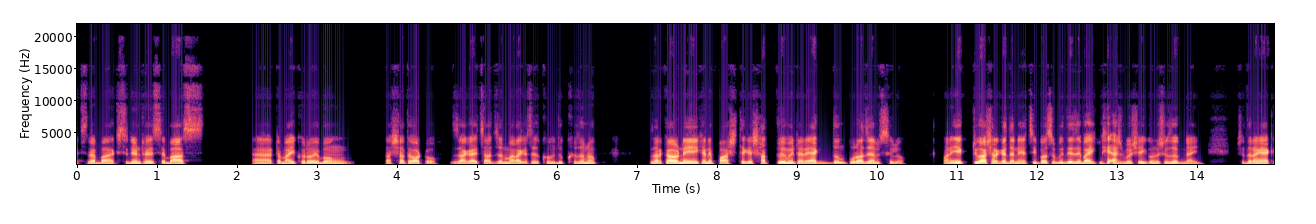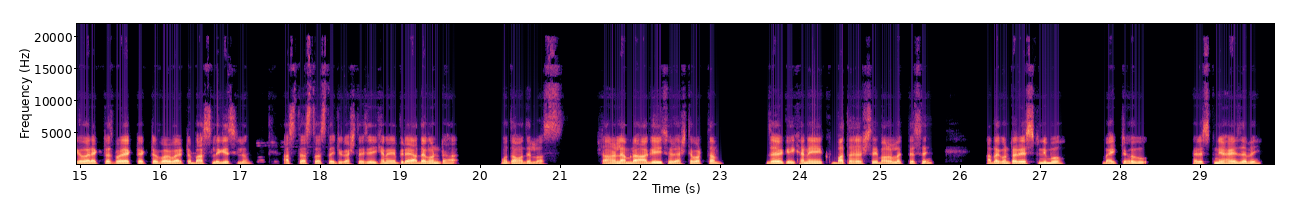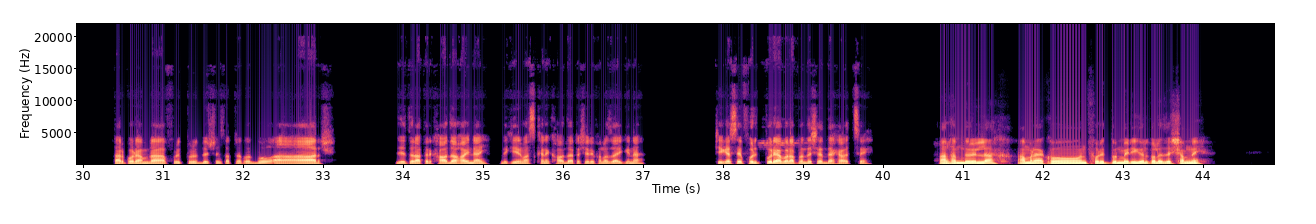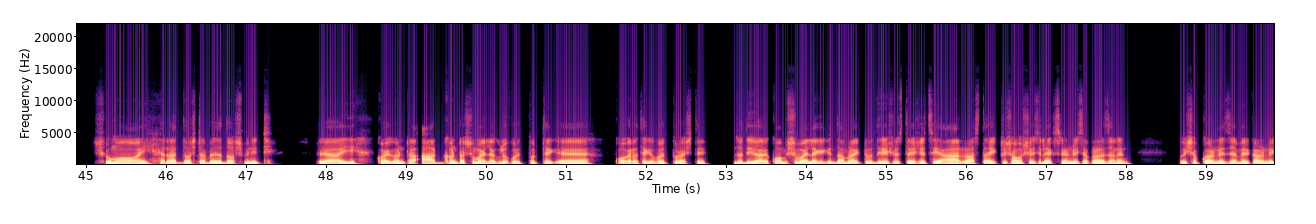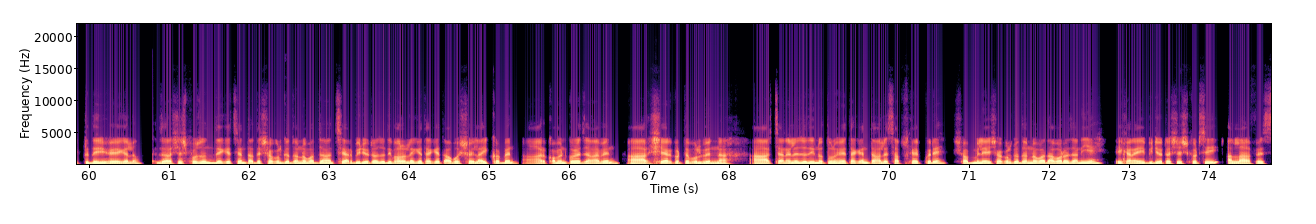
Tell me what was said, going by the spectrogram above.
অ্যাক্সিডেন্ট হয়েছে বাস একটা মাইক্রো এবং তার সাথে অটো, জায়গায় চারজন মারা গেছে, খুবই দুঃখজনক। যার কারণে এখানে পাঁচ থেকে সাত কিলোমিটার একদম পুরো জ্যাম ছিল। মানে একটু আসার নেই। চিপাচুপি দিয়ে যে বাইক নিয়ে আসব, সেই কোনো সুযোগ নাই। সুতরাং একেবারে একটার পর একটা, একটার পর একটা বাস লেগেছিল। আস্তে আস্তে আস্তে একটু আসতেছে। এখানে প্রায় আধা ঘণ্টা মতো আমাদের লস তাহলে আমরা আগেই চলে আসতে পারতাম। যাই হোক, এখানে বাতাস আসছে, ভালো লাগতেছে। আধা ঘণ্টা রেস্ট নিব। বাইকটাও রেস্ট নেওয়া হয়ে যাবে। তারপরে আমরা ফরিদপুরের উদ্দেশ্যে যাত্রা করব। আর যেহেতু রাতের খাওয়া দাওয়া হয় নাই, দেখি এর মাঝখানে খাওয়া দাওয়াটা সেরে ফেলা যায় কিনা। ঠিক আছে, ফরিদপুরে আবার আপনাদের সাথে দেখা হচ্ছে। আলহামদুলিল্লাহ, আমরা এখন ফরিদপুর মেডিকেল কলেজের সামনে। সময় রাত দশটা বেজে দশ মিনিট। প্রায় কয় ঘণ্টা? আট ঘণ্টা সময় লাগল ফরিদপুর থেকে কুয়াকাটা থেকে ফরিদপুর আসতে। যদিও আর কম সময় লাগে, কিন্তু আমরা একটু ধীরে সুস্থে এসেছি আর রাস্তায় একটু সমস্যা হয়েছিল অ্যাক্সিডেন্ট হয়েছে, আপনারা জানেন। ওই সব কারণে, জ্যামের কারণে একটু দেরি হয়ে গেল। যারা শেষ পর্যন্ত দেখেছেন, তাদের সকলকে ধন্যবাদ জানাচ্ছি। আর ভিডিওটা যদি ভালো লেগে থাকে, তো অবশ্যই লাইক করবেন আর কমেন্ট করে জানাবেন। আর শেয়ার করতে ভুলবেন না। আর চ্যানেলে যদি নতুন হয়ে থাকেন, তাহলে সাবস্ক্রাইব করে সব মিলিয়ে সকলকে ধন্যবাদ আবারও জানিয়ে এখানে এই ভিডিওটা শেষ করছি। আল্লাহ হাফেজ।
